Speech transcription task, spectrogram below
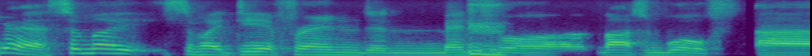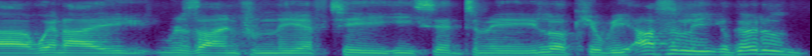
Yeah, so my so my dear friend and mentor Martin Wolf, uh, when I resigned from the FT, he said to me, "Look, you'll be utterly you'll go to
